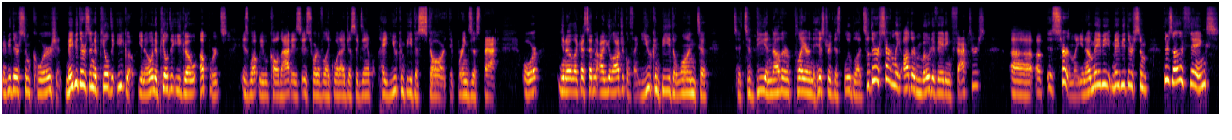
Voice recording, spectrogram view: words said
maybe there's some coercion. Maybe there's an appeal to ego, you know, an appeal to ego upwards is what we would call that is is sort of like what I just example. Hey, you can be the star that brings us back. Or, you know, like I said, an ideological thing. You can be the one to to, to be another player in the history of this blue blood. So there are certainly other motivating factors. Uh, uh certainly, you know, maybe maybe there's some there's other things,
